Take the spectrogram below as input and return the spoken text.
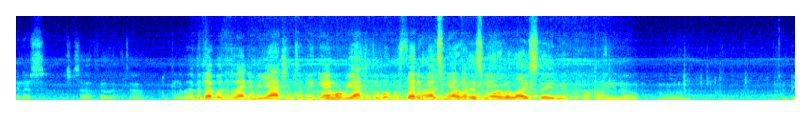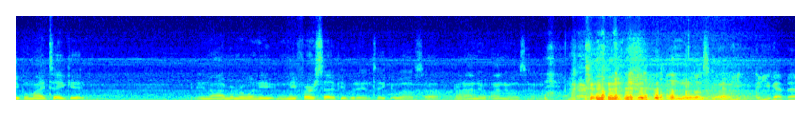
and that's just how I felt at the time. Okay, But that was that in reaction to the game or reaction to what was said No, about it's you more guys of it's the more game? of a life statement. Okay. You know, um, and people might take it. You know, I remember when he when he first said it, people didn't take it well. So you know, I knew I knew it was coming. I knew it was coming. You got better.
